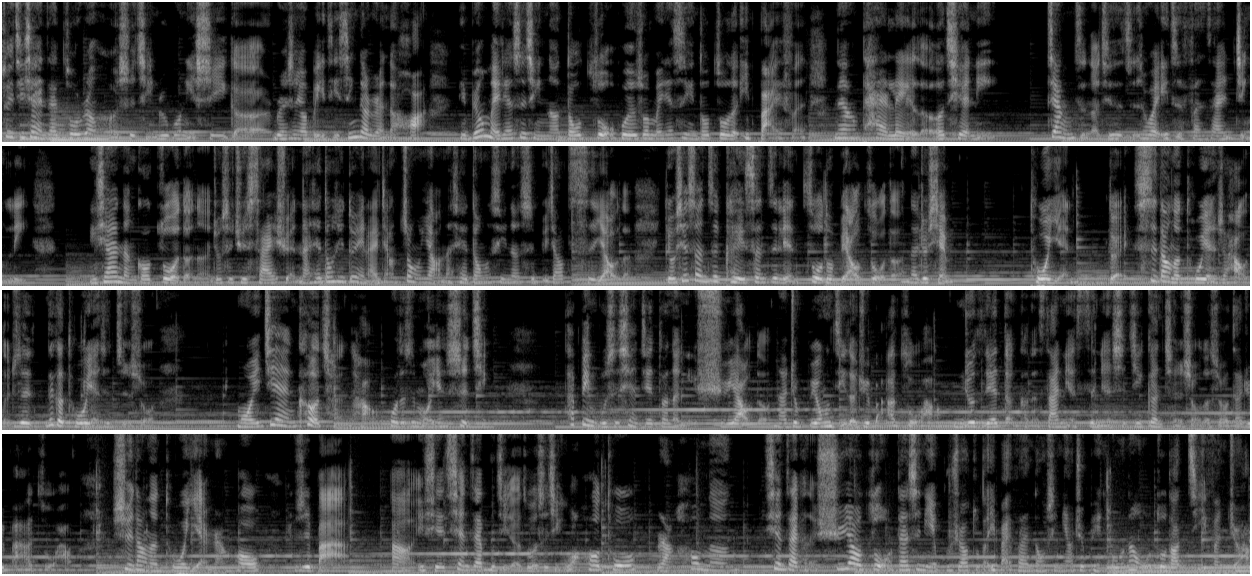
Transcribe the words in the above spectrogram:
所以接下来你在做任何事情，如果你是一个人生有比极心的人的话，你不用每件事情呢都做，或者说每件事情都做的一百分，那样太累了，而且你这样子呢，其实只是会一直分散精力。你现在能够做的呢，就是去筛选哪些东西对你来讲重要，哪些东西呢是比较次要的，有些甚至可以甚至连做都不要做的，那就先拖延。对，适当的拖延是好的，就是那个拖延是指说某一件课程好，或者是某一件事情，它并不是现阶段的你需要的，那就不用急着去把它做好，你就直接等可能三年、四年时机更成熟的时候再去把它做好。适当的拖延，然后就是把。啊，一些现在不急着做的事情往后拖，然后呢，现在可能需要做，但是你也不需要做到一百分的东西，你要去评估，那我做到几分就好。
